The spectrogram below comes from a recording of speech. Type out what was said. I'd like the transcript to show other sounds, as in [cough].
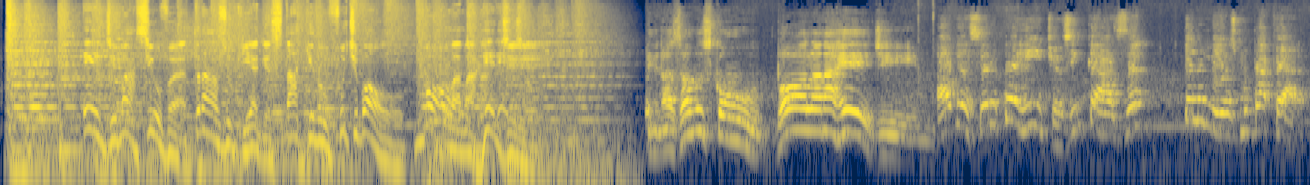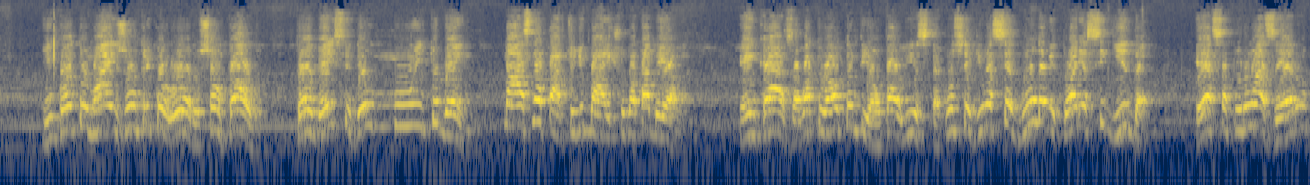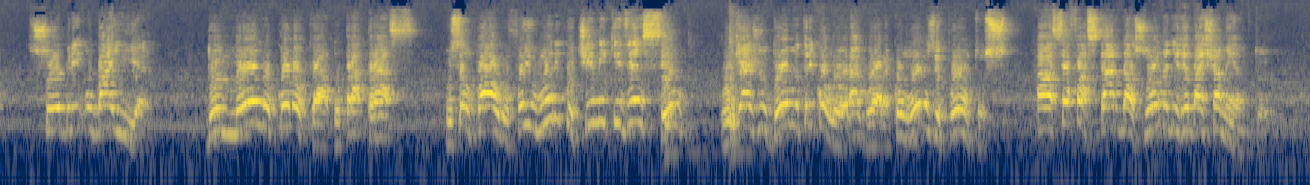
Edmar Silva traz o que é destaque no futebol. Bola na rede. E nós vamos com Bola na Rede. Ao vencer o Corinthians em casa pelo mesmo placar. Enquanto mais um tricolor, o São Paulo, também se deu muito bem, mas na parte de baixo da tabela. Em casa, o atual campeão paulista conseguiu a segunda vitória seguida, essa por 1 a 0 sobre o Bahia. Do nono colocado para trás, o São Paulo foi o único time que venceu, o que ajudou o tricolor, agora com 11 pontos, a se afastar da zona de rebaixamento.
